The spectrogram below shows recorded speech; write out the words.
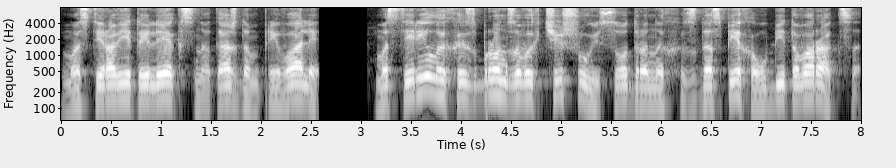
Мастеровитый Лекс на каждом привале мастерил их из бронзовых чешуй, содранных с доспеха убитого ракса,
